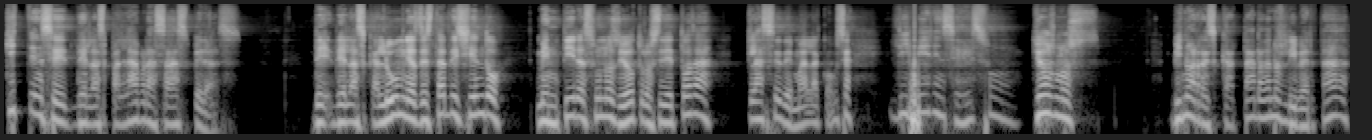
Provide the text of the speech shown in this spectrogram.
Quítense de las palabras ásperas, de, de las calumnias, de estar diciendo mentiras unos de otros y de toda clase de mala cosa. O sea, libérense de eso. Dios nos Vino a rescatar, a darnos libertad.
